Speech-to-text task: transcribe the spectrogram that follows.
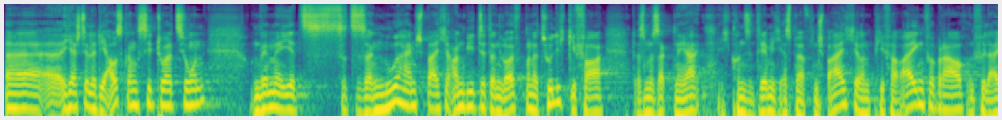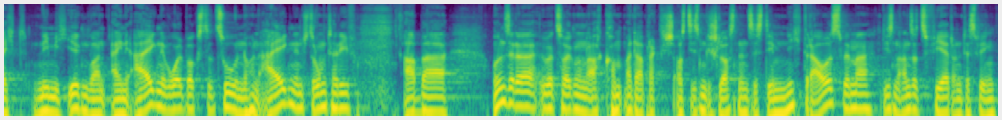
äh, Hersteller die Ausgangssituation. Und wenn man jetzt sozusagen nur Heimspeicher anbietet, dann läuft man natürlich Gefahr, dass man sagt, naja, ich konzentriere mich erstmal auf den Speicher und PV-Eigenverbrauch und vielleicht nehme ich irgendwann eine eigene Wallbox dazu und noch einen eigenen Stromtarif. Aber unserer Überzeugung nach kommt man da praktisch aus diesem geschlossenen System nicht raus, wenn man diesen Ansatz fährt und deswegen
